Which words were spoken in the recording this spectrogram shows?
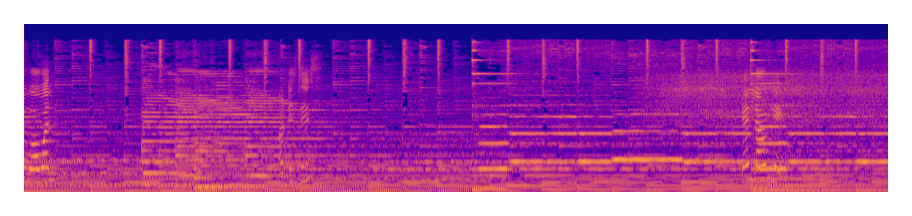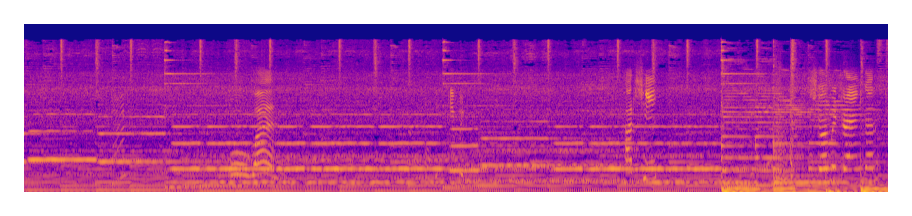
oval? What is this? Tell loudly. Okay, keep it. Harshit, show me triangle.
